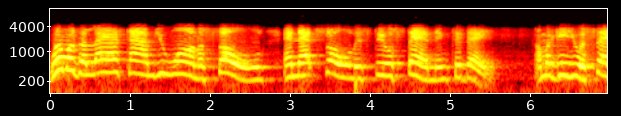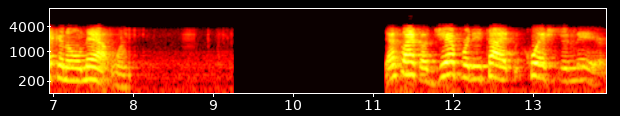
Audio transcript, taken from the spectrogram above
When was the last time you won a soul and that soul is still standing today? I'm going to give you a second on that one. That's like a Jeopardy type question there.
